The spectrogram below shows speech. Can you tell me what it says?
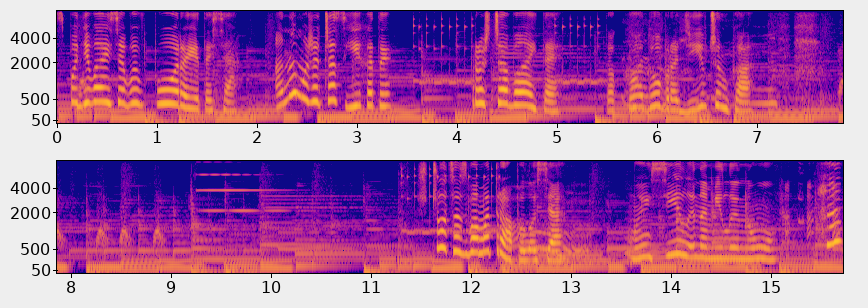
Сподіваюся, ви впораєтеся. А нам уже час їхати. Прощавайте. Така добра дівчинка. Що це з вами трапилося? Ми сіли на мілину. Ха,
